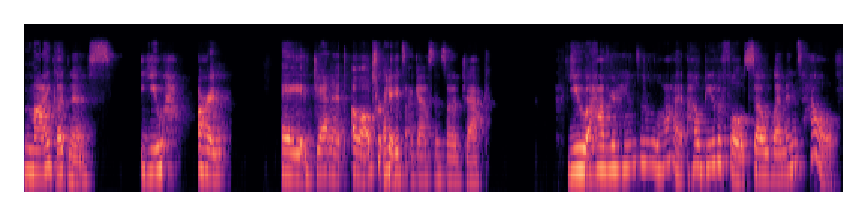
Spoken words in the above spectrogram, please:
My goodness, you are a Janet of all trades, I guess, instead of Jack. You have your hands in a lot. How beautiful. So, women's health.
